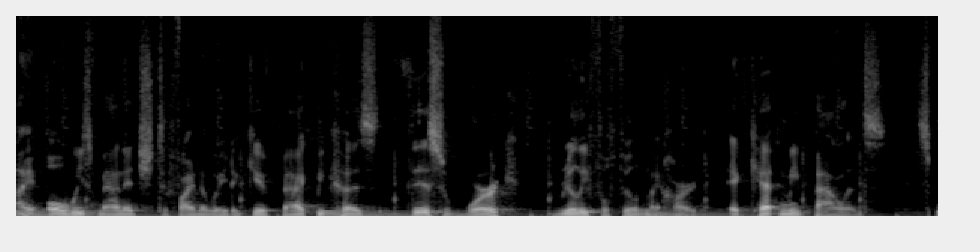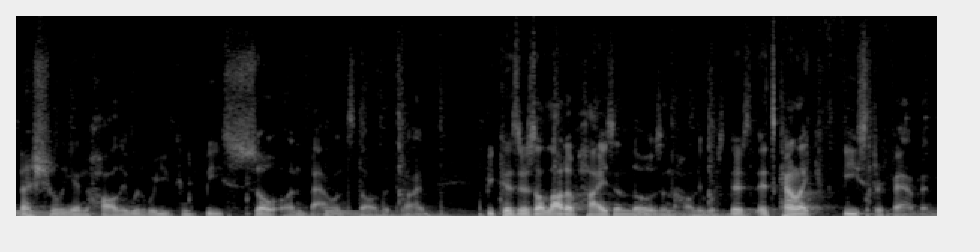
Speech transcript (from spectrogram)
I always managed to find a way to give back because this work really fulfilled my heart. It kept me balanced, especially in Hollywood where you can be so unbalanced all the time because there's a lot of highs and lows in Hollywood. There's it's kind of like feast or famine.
